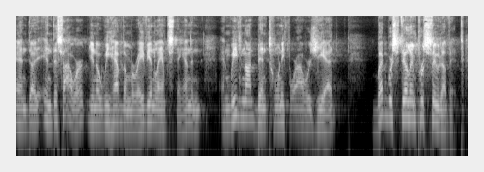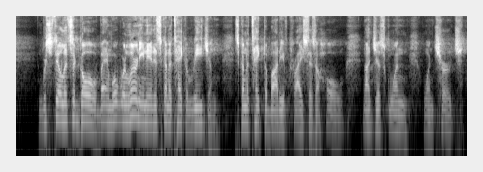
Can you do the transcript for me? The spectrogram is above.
And uh, in this hour, you know, we have the Moravian lampstand, and, and we've not been 24 hours yet but we're still in pursuit of it. We're still, it's a goal, but, and what we're learning is it's going to take a region. It's going to take the body of Christ as a whole, not just one, one church.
